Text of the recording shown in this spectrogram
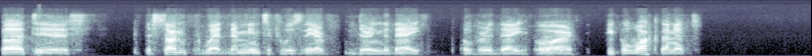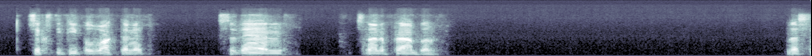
But if the sun went, that means if it was there during the day, over a day, or people walked on it, 60 people walked on it, so then it's not a problem. This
